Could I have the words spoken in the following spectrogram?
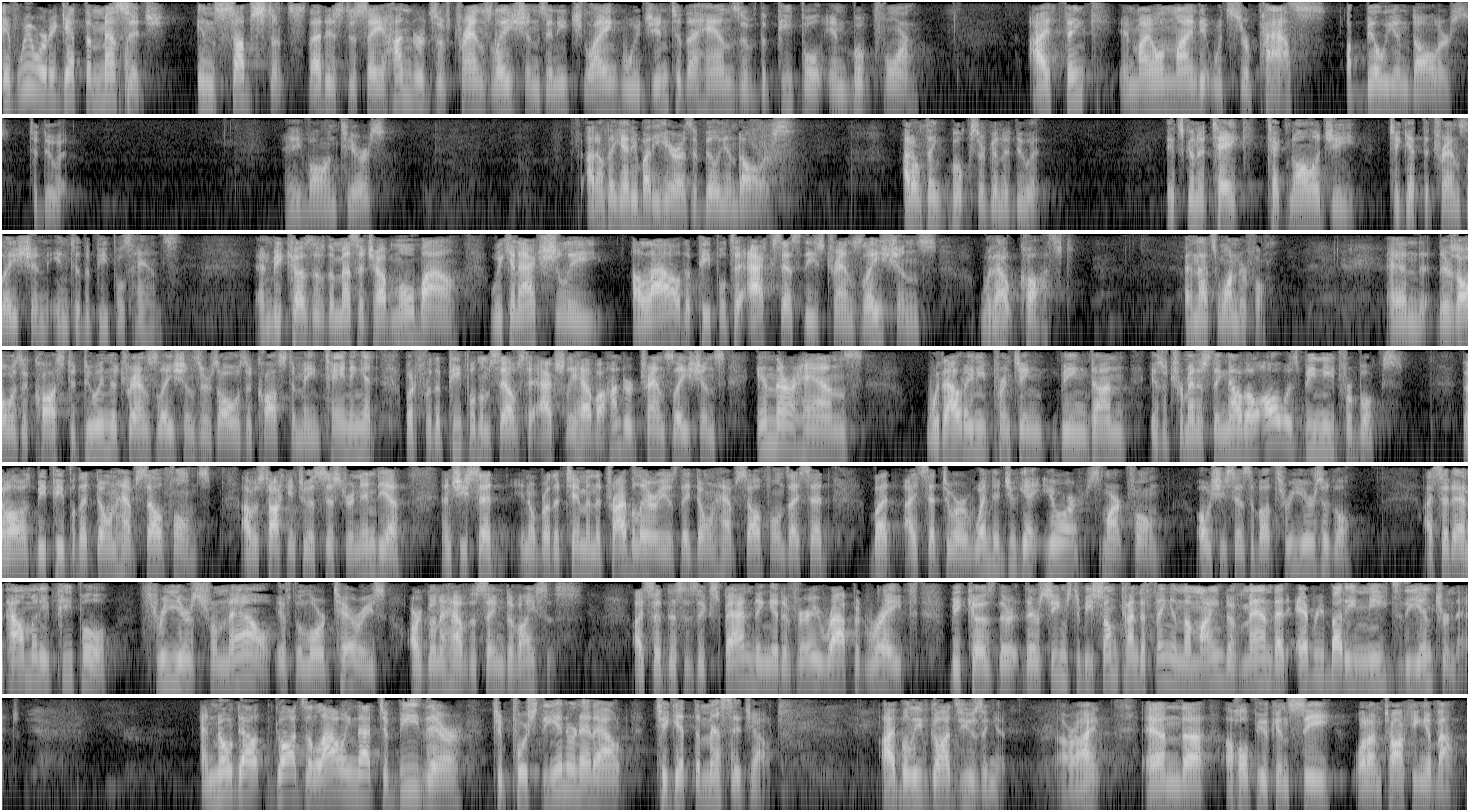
If we were to get the message in substance, that is to say, hundreds of translations in each language into the hands of the people in book form, I think in my own mind it would surpass a billion dollars to do it. Any volunteers? I don't think anybody here has a billion dollars. I don't think books are going to do it. It's going to take technology to get the translation into the people's hands. And because of the Message Hub mobile, we can actually allow the people to access these translations without cost. And that's wonderful. And there's always a cost to doing the translations, there's always a cost to maintaining it. But for the people themselves to actually have 100 translations in their hands without any printing being done is a tremendous thing. Now, there'll always be need for books, there'll always be people that don't have cell phones. I was talking to a sister in India, and she said, You know, Brother Tim, in the tribal areas, they don't have cell phones. I said, But I said to her, When did you get your smartphone? Oh, she says, About three years ago. I said, And how many people three years from now, if the Lord tarries, are going to have the same devices? I said, This is expanding at a very rapid rate because there, there seems to be some kind of thing in the mind of man that everybody needs the internet. And no doubt God's allowing that to be there to push the internet out to get the message out. I believe God's using it. All right? And uh, I hope you can see what I'm talking about.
